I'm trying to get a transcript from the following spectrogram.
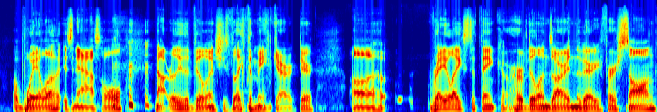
Abuela is an asshole, not really the villain. She's like the main character. Uh, Ray likes to think her villains are in the very first song.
